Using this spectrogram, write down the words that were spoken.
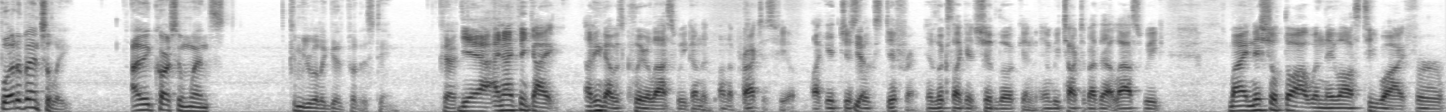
But eventually, I think Carson Wentz can be really good for this team. Okay. Yeah, and I think I I think that was clear last week on the on the practice field. Like it just yeah. looks different. It looks like it should look, and, and we talked about that last week. My initial thought when they lost Ty for,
